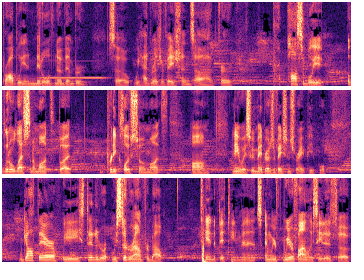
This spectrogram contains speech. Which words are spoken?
probably in middle of November. So we had reservations uh, for possibly a little less than a month, but pretty close to a month. Um, anyway, so we made reservations for eight people. We got there. We stood we stood around for about ten to fifteen minutes, and we we were finally seated. So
